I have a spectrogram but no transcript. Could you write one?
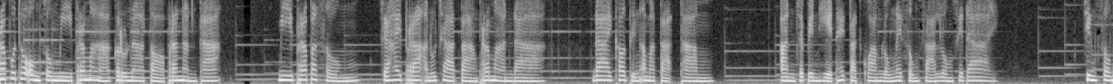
ระพุทธองค์ทรงมีพระมหากรุณาต่อพระนันทะ มีพระประสงค์จะให้พระอนุชาต่างพระมารดา ได้เข้าถึงอมตะธรรม อันจะเป็นเหตุให้ตัดความหลงในสงสารลงเสียได้ จึงทรง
